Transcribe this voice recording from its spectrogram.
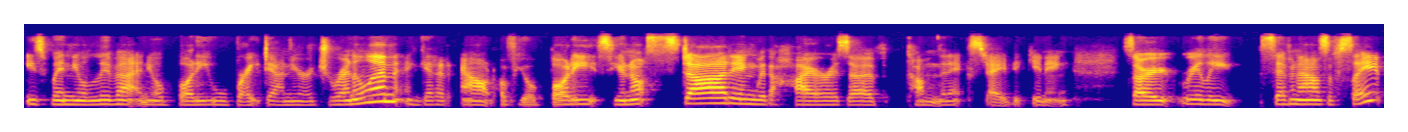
is when your liver and your body will break down your adrenaline and get it out of your body. So you're not starting with a higher reserve come the next day beginning. So really 7 hours of sleep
